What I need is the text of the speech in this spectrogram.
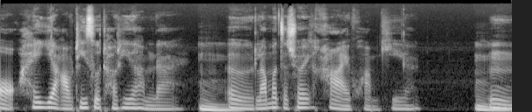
ออกให้ยาวที่สุดเท่าที่จะทำได้อืมเออ แล้วมันจะช่วยคลายความเครียด อืมอืม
